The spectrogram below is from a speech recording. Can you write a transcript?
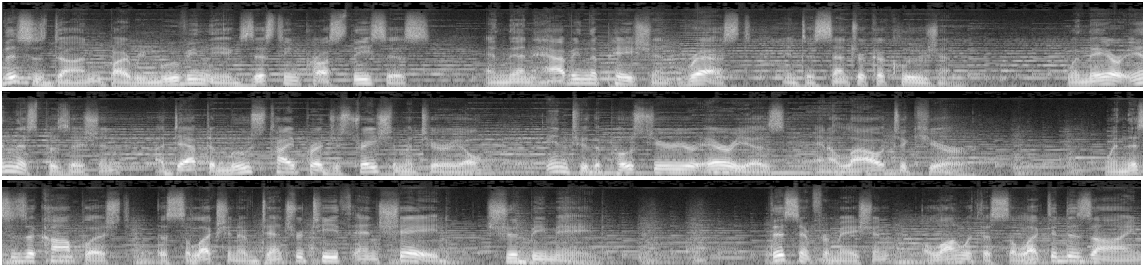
This is done by removing the existing prosthesis and then having the patient rest into centric occlusion. When they are in this position, adapt a mousse type registration material into the posterior areas and allow it to cure. When this is accomplished, the selection of denture teeth and shade should be made. This information, along with the selected design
